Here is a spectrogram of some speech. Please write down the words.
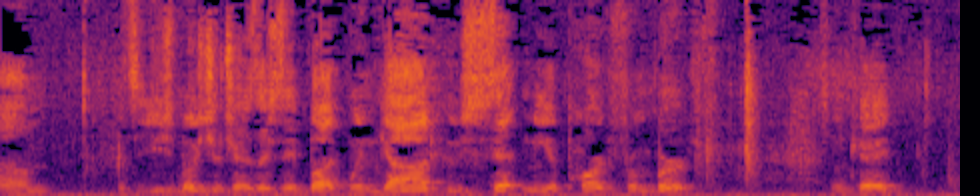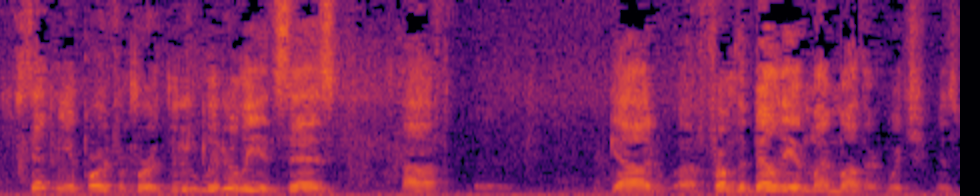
Um, it's used most of your translations say, but when God who set me apart from birth. Okay? Set me apart from birth. Literally, it says, uh, God uh, from the belly of my mother, which is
